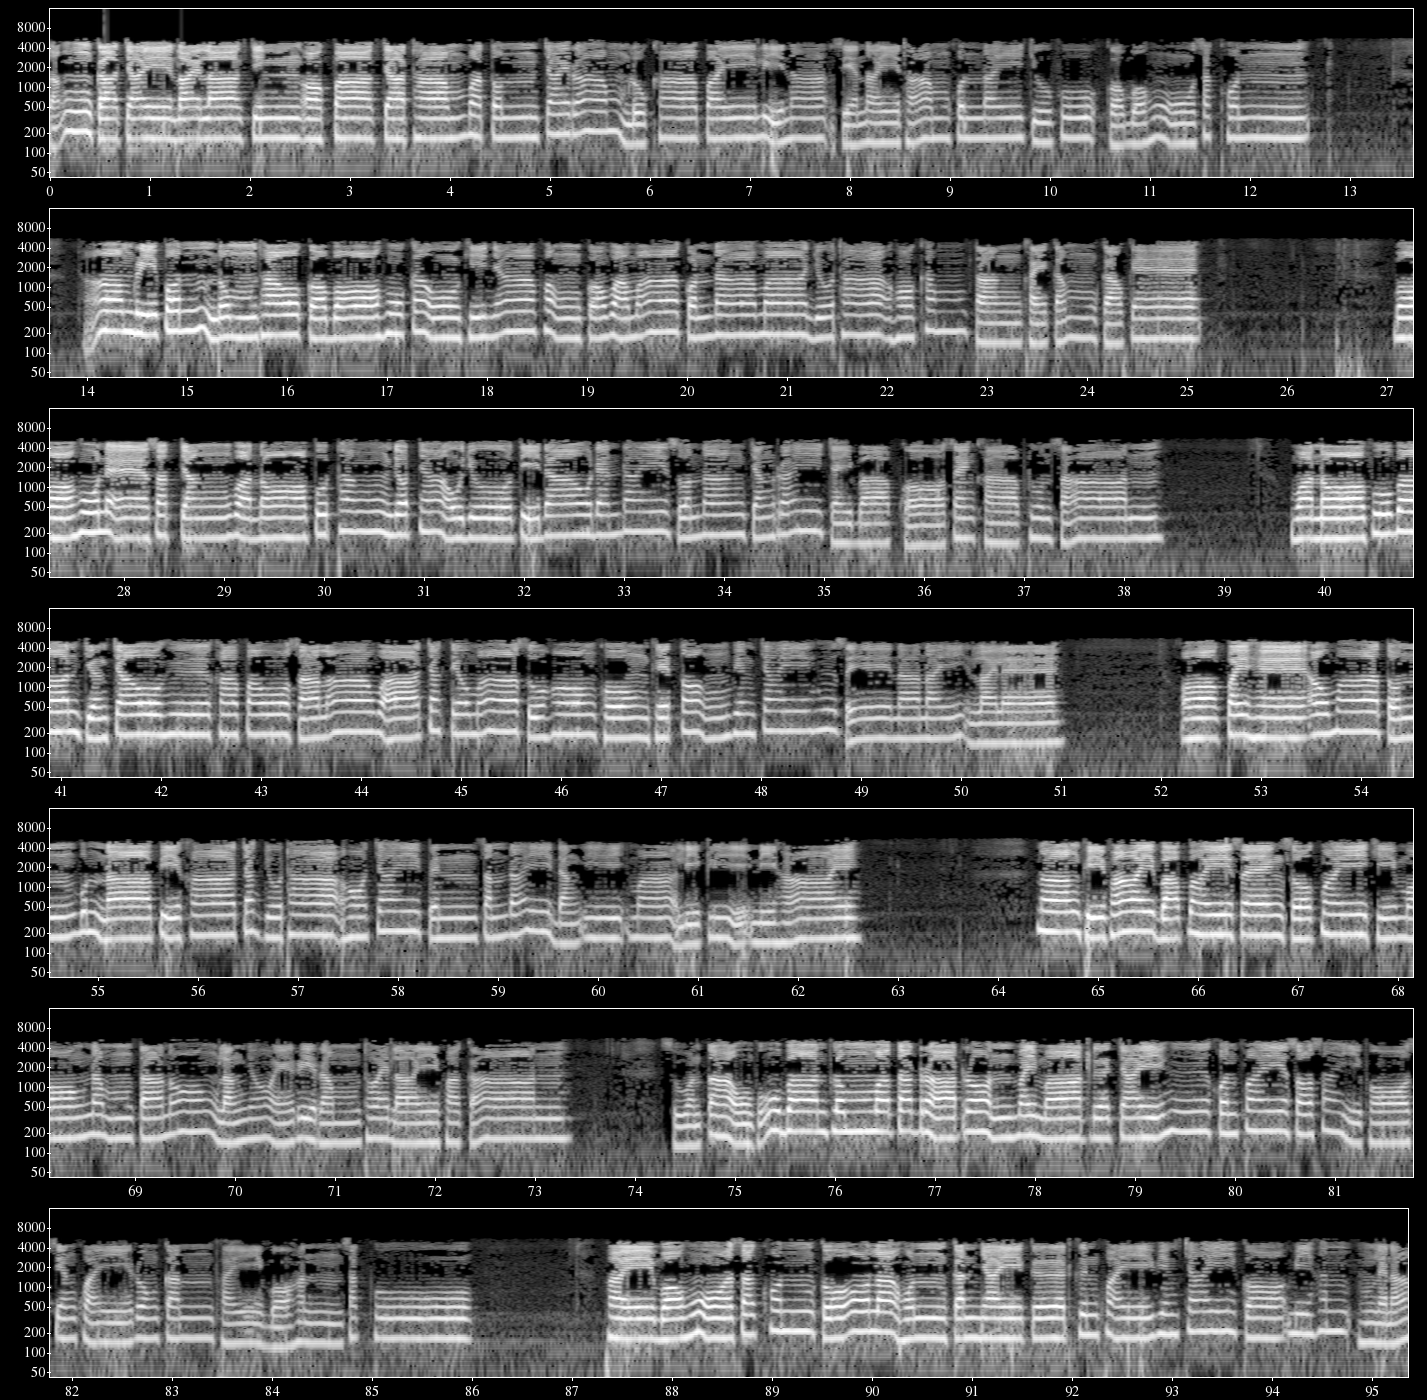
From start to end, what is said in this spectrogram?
สังกาใจลายลากจริงออกปากจะถามว่าตนใจร้ำลูกคาไปลีนาเสียในถามคนในจูผู้ก็บ่หูสักคน ถามรีปนหนุ่มเท่าก็บ่หูเก้าขี้ยาพ่องก็ว่ามาก่อนดามาอยู่ท่าหอคำต่างไข่กำก่าวแก่บ่หูแน่สัจจังว่านอพุทังยศเจ้าอยู่ตีดาวแดนใดส่วนนางจังไรใจบาปก่อแสงขาบทุนสาร ว่านอผู้บ้านเจียงเจ้าฮือข้าเฝ้าสาลาว่าจักเตียวมาสู่ห้องคงเขตต้องเวียงใจฮือเสนาในลายแล ออกไปแห่เอามาตนบุญนาปีคาจักอยู่ท่าห่อใจเป็นสันไดดังอีมาหลีกลี่นีหาย นางผีพายบาปใบแสงโศกไม่ขี่มองน้ำตาน้องหลังย้อยรีรำถอยไหลภาการส่วนเต้าผู้บานพรมมาตาราดร้อนไม่มาดเลือใจฮือคนไปสอไสพอเสียงไข่รงกันไผ่บ่หันสักผู้ ไผ่บ่หัวสักคนโกละหนกันใหญ่เกิดขึ้นไข่เวียงใจก็มีหันแลยนะ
